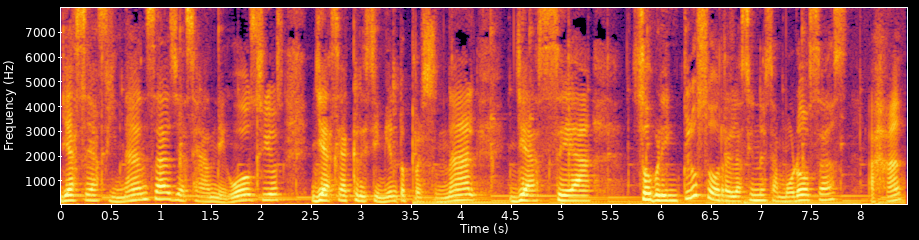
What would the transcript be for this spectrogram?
ya sea finanzas, ya sea negocios, ya sea crecimiento personal, ya sea sobre incluso relaciones amorosas, ajá,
